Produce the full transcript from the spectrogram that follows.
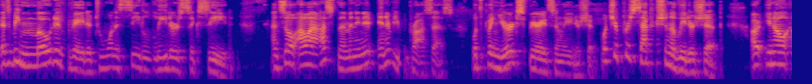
They have to be motivated to want to see leaders succeed. And so I'll ask them in an interview process, what's been your experience in leadership? What's your perception of leadership? Or, you know,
